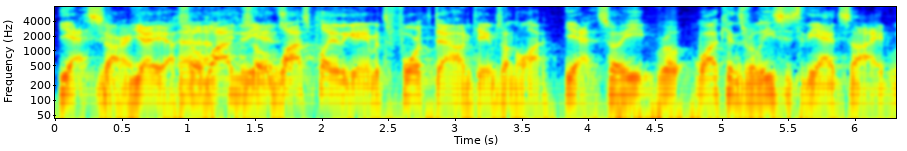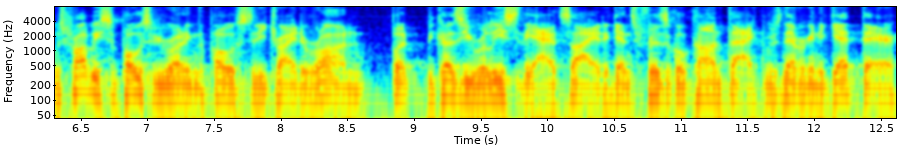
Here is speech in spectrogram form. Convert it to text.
Yes, sorry. Yeah, yeah. So, Uh, last, so last play of the game, it's fourth down, game's on the line. Yeah, so he re- Watkins releases to the outside. Was probably supposed to be running the post that he tried to run, but because he released to the outside against physical contact, was never going to get there.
